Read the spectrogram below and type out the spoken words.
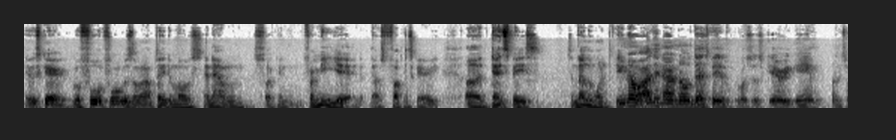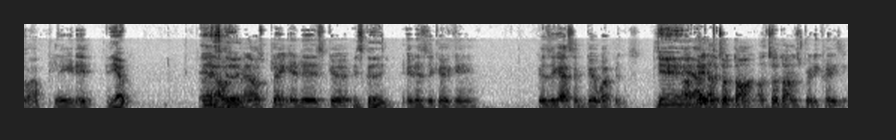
they were scary. But four, four was the one I played the most, and that one was fucking for me. Yeah, that, was fucking scary. Uh, Dead Space, It's another one. You know, I did not know Dead Space was a scary game until I played it. Yep. And is I was, good. When I was playing, it is good. It's good. It is a good game because they got some good weapons. Yeah. I I played th- Until Dawn. Until Dawn is pretty crazy.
